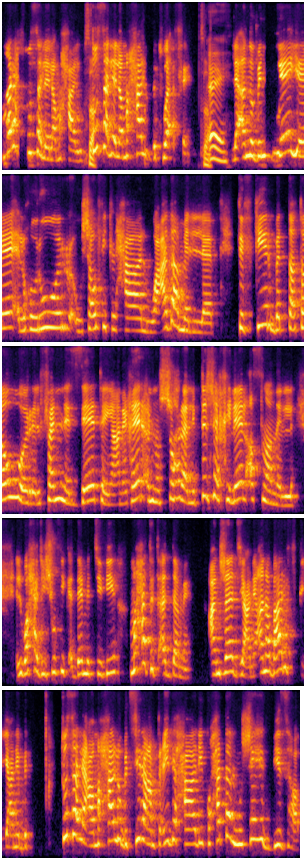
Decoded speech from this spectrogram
ما رح توصلي لمحل صح. توصلي لمحل بتوقفي. صح. إيه. لأنه بالنهاية الغرور وشوفة الحال وعدم التفكير بالتطور الفني الذاتي يعني غير إنه الشهرة اللي بتجي خلال أصلا ال... الواحد يشوفك قدام التي في ما حتتقدمي. عن جد يعني أنا بعرف يعني بت... توصلي على محل وبتصيري عم تعيدي حالك وحتى المشاهد بيزهق.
